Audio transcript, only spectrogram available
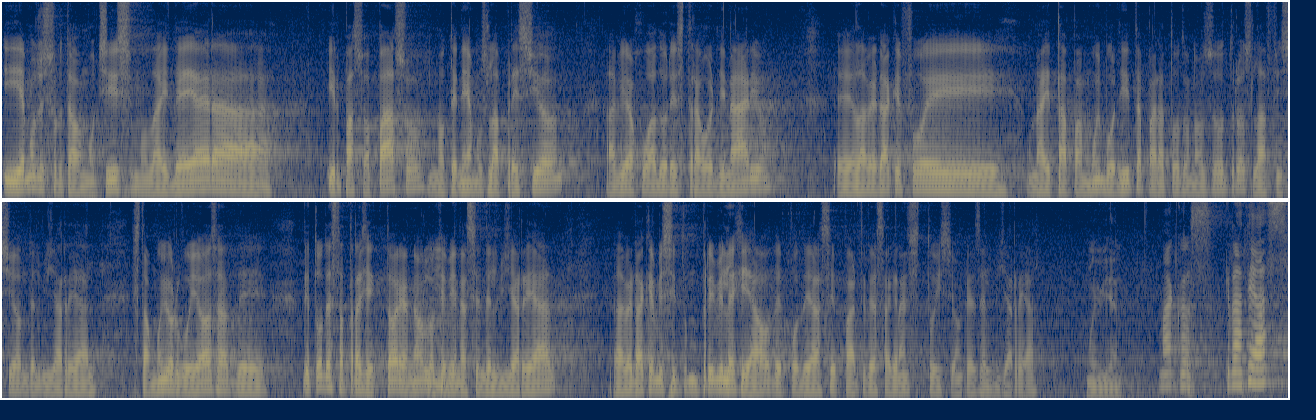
Y hemos disfrutado muchísimo. La idea era ir paso a paso, no teníamos la presión, había jugadores extraordinarios. Eh, la verdad que fue una etapa muy bonita para todos nosotros. La afición del Villarreal está muy orgullosa de, de toda esta trayectoria, ¿no? lo que viene haciendo el Villarreal. La verdad que me siento un privilegiado de poder hacer parte de esa gran institución que es el Villarreal. Muy bien. Marcos, gracias.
